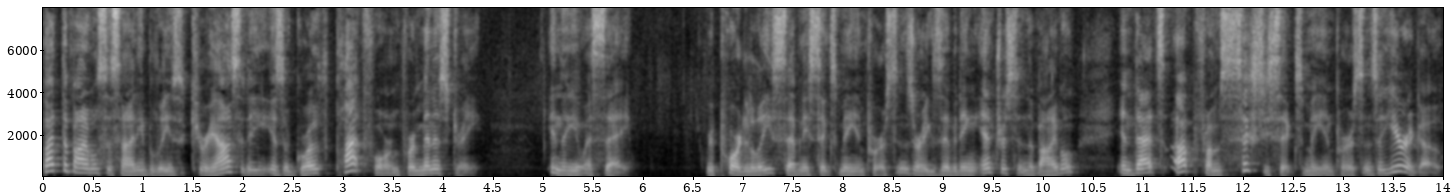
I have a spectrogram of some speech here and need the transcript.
but the Bible Society believes curiosity is a growth platform for ministry in the USA. Reportedly, 76 million persons are exhibiting interest in the Bible, and that's up from 66 million persons a year ago.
